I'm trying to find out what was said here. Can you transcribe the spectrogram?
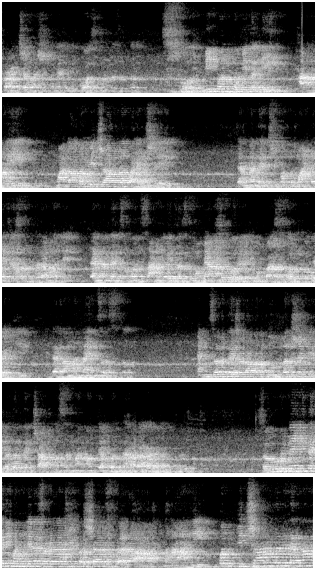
फ्रॉडच्या भाषेमध्ये इगो असं म्हटलं जातं. स्व मी पण कोणीतरी आहे. मला पण विचारलं पाहिजे. त्यांना त्यांची मतं मांडायची असतात घरामध्ये. त्यांना त्यांचं मत सांगायचं असतं. मग मी असं करूया की मग असं करून बघूया की त्यांना म्हणायचं असतं. आणि जर त्याच्यात आपण दुर्लक्ष केलं तर त्यांच्या आत्मसन्मानावरती आपण धारा घालायला जरूर नाही की त्यांनी म्हणलेल्या सगळ्या गोष्टी तशाच करा नाही. पण विचार तरी त्यांना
